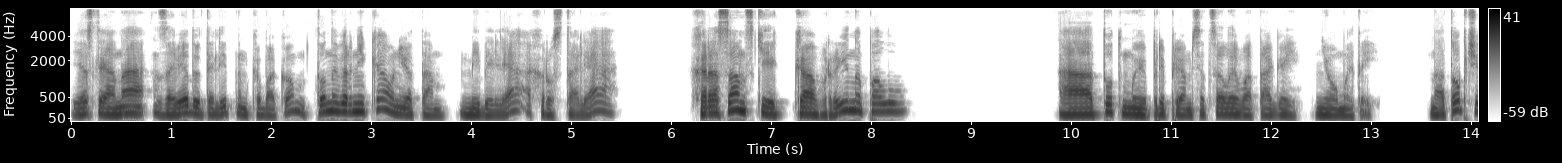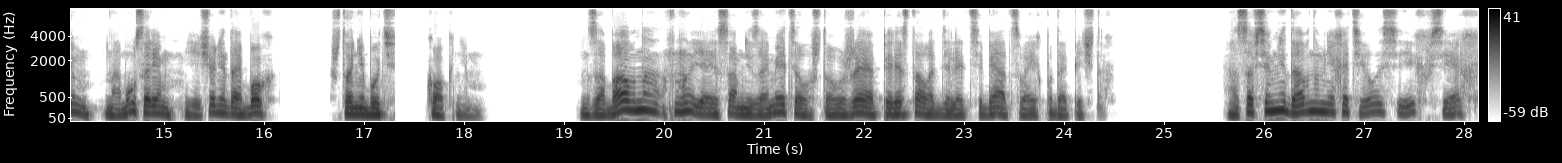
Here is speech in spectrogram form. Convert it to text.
Если она заведует элитным кабаком, то наверняка у нее там мебеля, хрусталя, хоросанские ковры на полу. А тут мы припремся целой ватагой неумытой. Натопчем, намусорим, еще не дай бог, что-нибудь кокнем. Забавно, но я и сам не заметил, что уже перестал отделять себя от своих подопечных. А совсем недавно мне хотелось их всех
